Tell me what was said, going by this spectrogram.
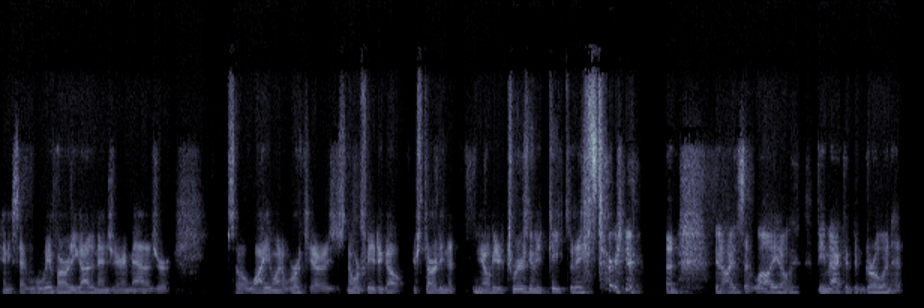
And he said, "Well, we've already got an engineering manager." So why do you want to work here? There's just nowhere for you to go. You're starting at, you know, your career's going to be peaked the day you start here. And, you know, I said, well, you know, VMAC had been growing at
